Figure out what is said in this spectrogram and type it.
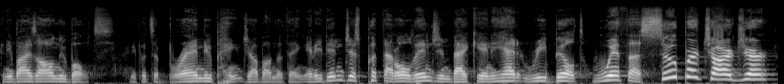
And he buys all new bolts. And he puts a brand new paint job on the thing. And he didn't just put that old engine back in, he had it rebuilt with a supercharger.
